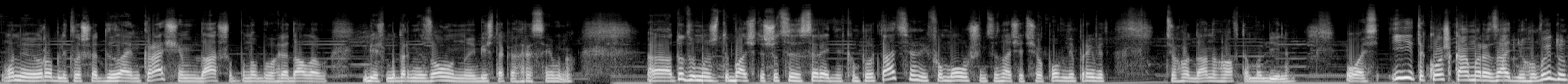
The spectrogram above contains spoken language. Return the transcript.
Вони роблять лише дизайн кращим, да? щоб воно виглядало більш модернізовано і більш так агресивно. Е, Тут ви можете бачити, що це середня комплектація, і Motion, це значить, що повний привід цього даного автомобіля. Ось. І також камера заднього виду.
